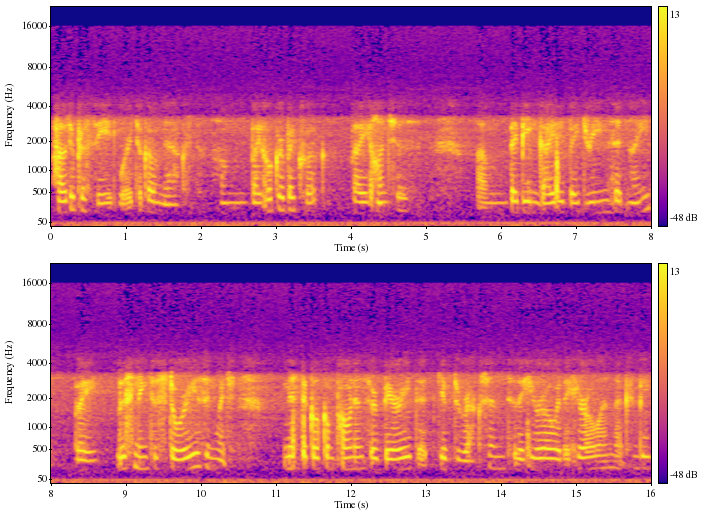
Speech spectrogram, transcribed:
how to proceed, where to go next, um, by hook or by crook, by hunches, um, by being guided by dreams at night, by listening to stories in which mystical components are buried that give direction to the hero or the heroine that can be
